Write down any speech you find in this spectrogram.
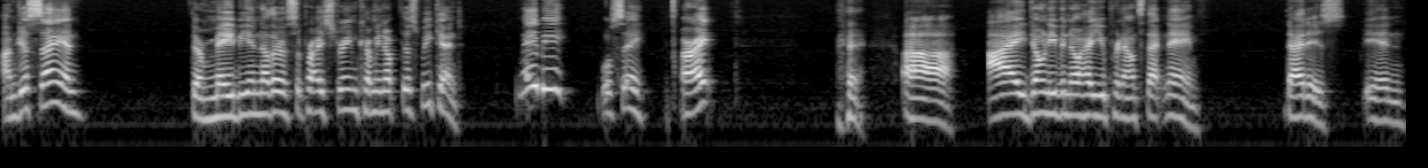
I'm just saying, there may be another surprise stream coming up this weekend. Maybe. We'll see. All right? uh, I don't even know how you pronounce that name. That is in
